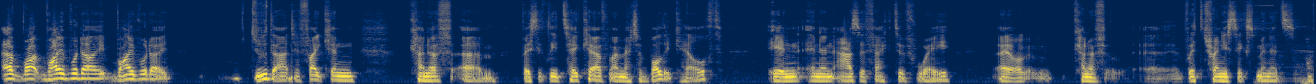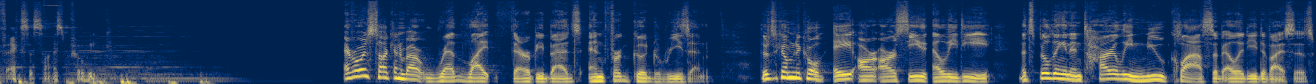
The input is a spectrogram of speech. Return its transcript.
Uh, why, why, would I, why would I do that if I can kind of um, basically take care of my metabolic health in, in an as effective way? Uh, kind of uh, with 26 minutes of exercise per week. Everyone's talking about red light therapy beds, and for good reason. There's a company called ARRC LED that's building an entirely new class of LED devices.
